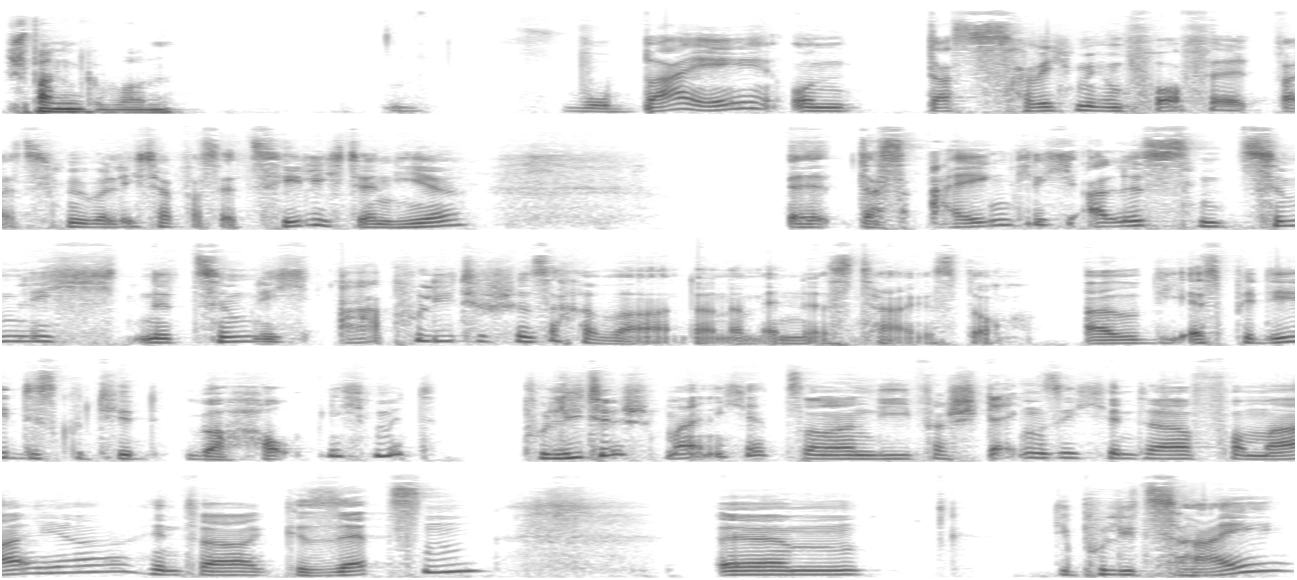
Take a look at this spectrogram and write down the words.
spannend geworden. Wobei, und das habe ich mir im Vorfeld, weil ich mir überlegt habe, was erzähle ich denn hier, äh, dass eigentlich alles ein ziemlich, eine ziemlich apolitische Sache war dann am Ende des Tages doch. Also die SPD diskutiert überhaupt nicht mit, politisch meine ich jetzt, sondern die verstecken sich hinter Formalia, hinter Gesetzen. Ähm, die Polizei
